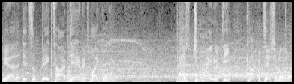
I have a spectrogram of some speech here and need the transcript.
Yeah, that did some big time damage, Michael. Just toying with the competition a little.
